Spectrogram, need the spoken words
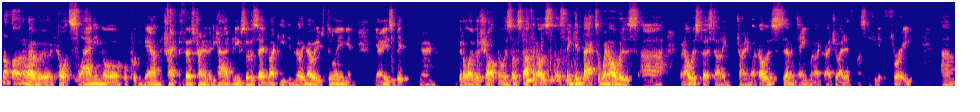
not, I don't know I'd call it slagging or, or putting down the train the first trainer that he had, but he sort of said like he didn't really know what he was doing and you know he's a bit you know bit all over the shop and all this sort of stuff. And I was I was thinking back to when I was uh, when I was first starting training. Like I was 17 when I graduated my certificate three. Um,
